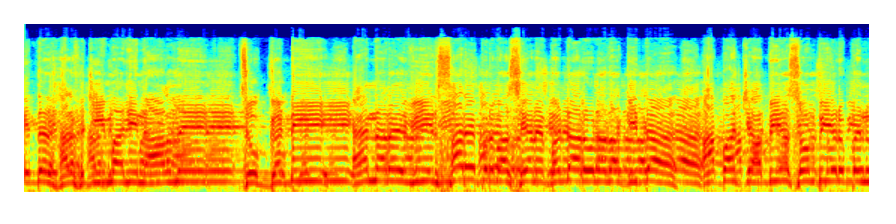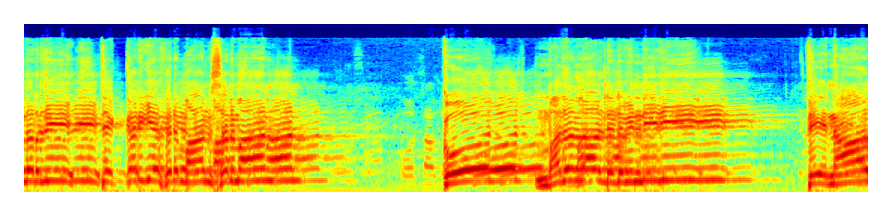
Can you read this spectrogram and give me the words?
ਇਧਰ ਹਰਫ ਚੀਮਾ ਜੀ ਨਾਲ ਨੇ ਸੋ ਗੱਡੀ ਐਨਆਰਆਈ ਵੀਰ ਸਾਰੇ ਪ੍ਰਵਾਸੀਆਂ ਨੇ ਵੱਡਾ ਰੋਲ ਅਦਾ ਕੀਤਾ ਆਪਾਂ ਚਾਬੀਆਂ ਸੌਂਪੀਏ ਰੁਪਿੰਦਰ ਜੀ ਤੇ ਕਰੀਏ ਫਿਰ ਮਾਨ ਸਨਮਾਨ। ਕੋਚ ਮਦਨ ਲਾਲ ਡਡਵਿੰਡੀ ਜੀ ਤੇ ਨਾਲ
